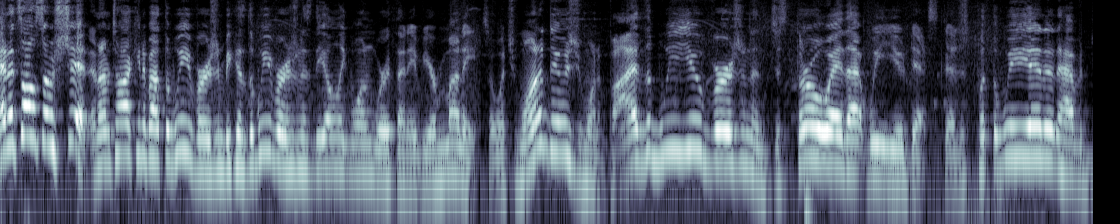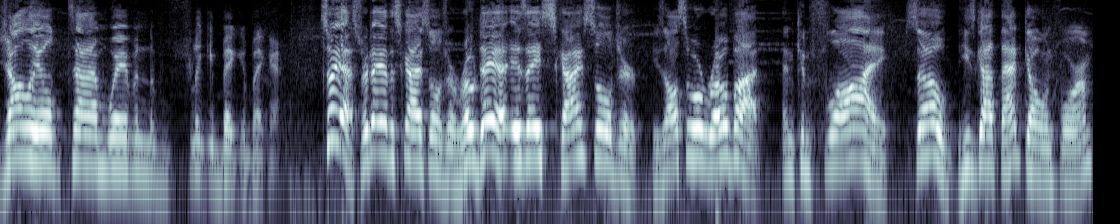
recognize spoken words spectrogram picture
and it's also shit, and I'm talking about the Wii version because the Wii version is the only one worth any of your money. So what you want to do is you want to buy the Wii U version and just throw away that Wii U disc. Just put the Wii in and have a jolly old time waving the flicky bicky bicky. So yes, Rodea the Sky Soldier. Rodea is a Sky Soldier. He's also a robot and can fly. So, he's got that going for him.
